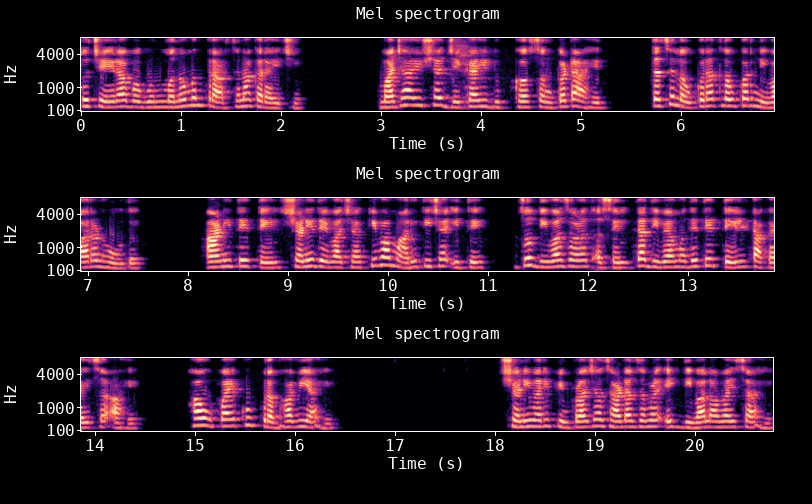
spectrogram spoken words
तो चेहरा बघून मनोमन प्रार्थना करायची. माझ्या आयुष्यात जे काही दुःख संकट आहेत त्याचे लवकरात लवकर निवारण होऊ दे. आणि ते तेल शनिदेवाच्या किंवा मारुतीच्या इथे जो दिवा जळत असेल त्या दिव्यामध्ये ते तेल टाकायचं आहे. हा उपाय खूप प्रभावी आहे. शनिवारी पिंपळाच्या झाडाजवळ एक दिवा लावायचा आहे.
